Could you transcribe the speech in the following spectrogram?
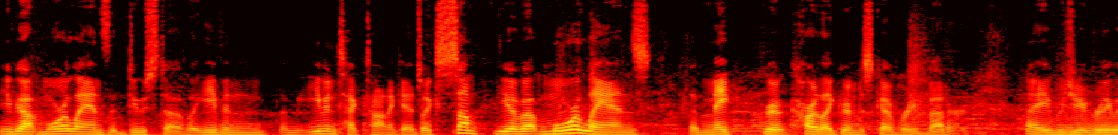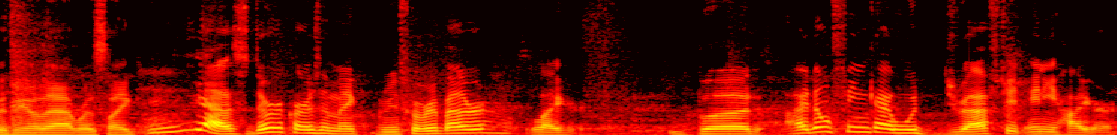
You've got more lands that do stuff, like even I mean, even Tectonic Edge. Like some, you have got more lands that make card like Grim Discovery better. Uh, would you agree with me on that? Where it's like, Yes, there are cards that make Grim Discovery better, like, but I don't think I would draft it any higher.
